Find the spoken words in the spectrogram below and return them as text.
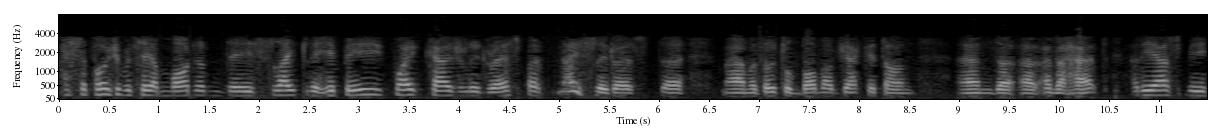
I suppose you would say a modern day, slightly hippie, quite casually dressed, but nicely dressed uh, man with a little bomber jacket on and uh, uh, and a hat. And he asked me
